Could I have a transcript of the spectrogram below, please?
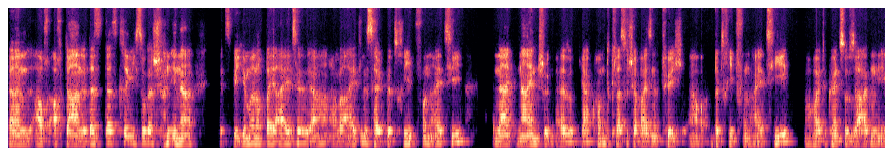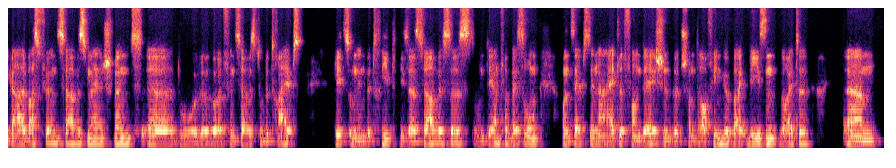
Ähm, auch, auch da, ne, das, das kriege ich sogar schon in einer, jetzt bin ich immer noch bei Eitel, ja, aber Eitel ist halt Betrieb von IT. Nein, nein, also ja, kommt klassischerweise natürlich Betrieb von IT. Auch heute könntest du sagen, egal was für ein Service Management äh, du oder für ein Service du betreibst, geht es um den Betrieb dieser Services und deren Verbesserung. Und selbst in der ITIL Foundation wird schon darauf hingewiesen, Leute, ähm,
